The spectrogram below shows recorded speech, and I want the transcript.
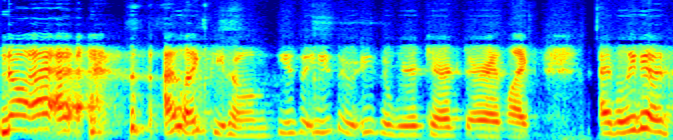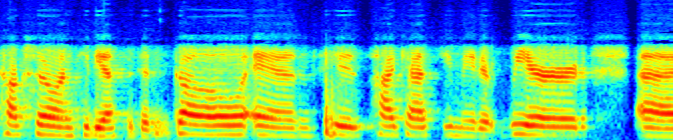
No, I, I I like Pete Holmes. He's a, he's a he's a weird character, and like I believe he had a talk show on PBS that didn't go, and his podcast "You Made It Weird" uh,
